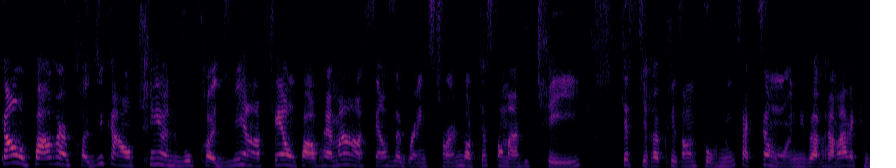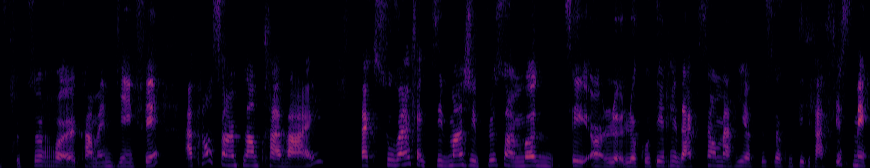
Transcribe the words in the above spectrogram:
Quand on part un produit, quand on crée un nouveau produit, en fait, on part vraiment en séance de brainstorm. Donc, qu'est-ce qu'on a envie de créer? Qu'est-ce qui représente pour nous? Fait que, on y va vraiment avec une structure euh, quand même bien faite. Après, on se fait un plan de travail. Fait que souvent, effectivement, j'ai plus un mode, tu sais, le, côté rédaction, Marie a plus le côté graphisme, mais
